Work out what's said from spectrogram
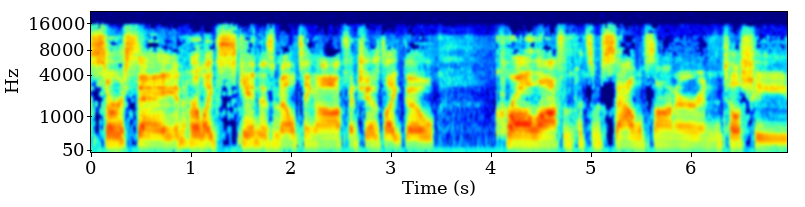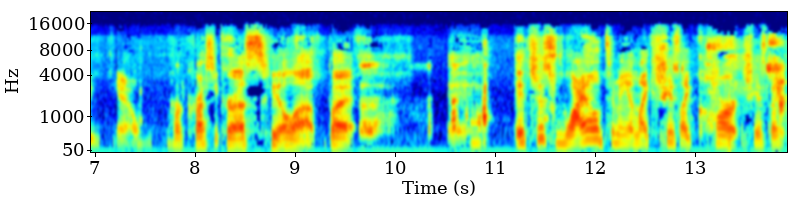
Circe, and her like skin is melting off, and she has to like go crawl off and put some salves on her until she, you know, her crusty crusts heal up. But it's just wild to me and like she's like car she has to, like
